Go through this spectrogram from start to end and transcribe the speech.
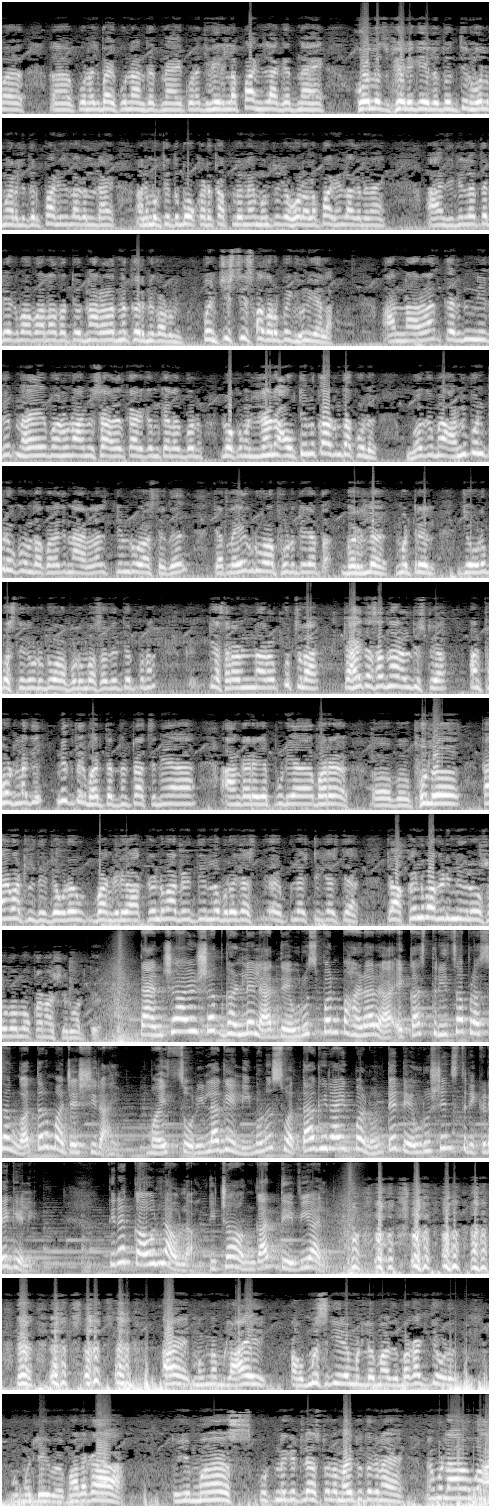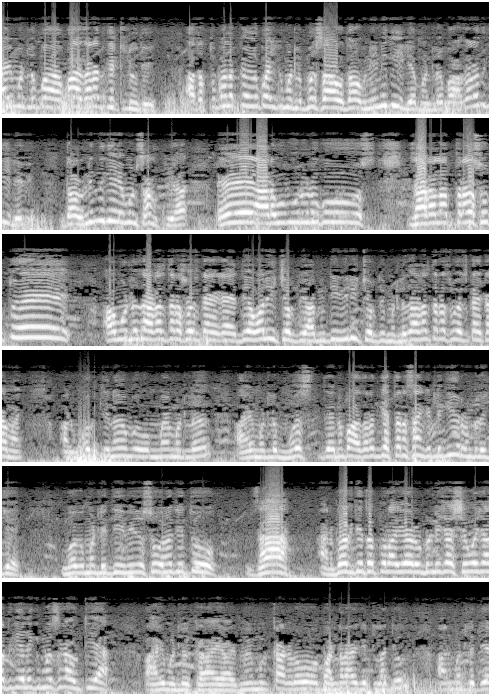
कोणाची बायको नांदत नाही कोणाच्या विहिरीला पाणी लागत नाही. होलच फेल गेलं दोन तीन होल मारले तर पाणीच लागलं नाही. आणि मग तिथं बोकाड कापलं नाही म्हणून तुझ्या होलाला पाणी लागलं नाही. आंजणीला तर एक बाबा आला होता तो नारळातनं करणी काढून पंचवीस तीस हजार रुपये घेऊन गेला. आणि नारळात करणी निघत नाही म्हणून आम्ही शाळेत कार्यक्रम केला. पण लोक म्हणले नाही अवतीनं काढून दाखवलं. मग मग आम्ही पण प्रयोग करून दाखवला की नारळाला तीन डोळा असतात. त्यातला एक डोळा फोडून त्याच्यात भरलं मटेरियल जेवढं बसलं तेवढं डोळा फोडून बसायचं. त्यात पुन्हा केसरानं नारळ कुचला. त्या आहे तसा नारळ दिसतोया. आणि फोडला की निघतंय बाहेर. त्यातनं टाचण्या अंगाऱ्याच्या पुड्या भर फुलं. काय वाटलं ते? जेवढं बांगडी अखंड बांगडी ती लबरं जास्त प्लॅस्टिक असत्या त्या अखंड बांगडी निघलं सुद्धा लोकांना आश्चर्य वाटते त्यांच्या आयुष्यात घडलेल्या देवरुसपण पाहणाऱ्या एका स्त्रीचा प्रसंग तर मजेशीर आहे. म्हैस चोरीला गेली म्हणून स्वतः गिराईक बनून ते देवऋषीं स्त्रीकडे गेले. तिने कौल लावला. तिच्या अंगात देवी आली. आहे मग म्हटलं आहे अहो मस गिरे म्हटलं माझं. बघा तेवढं. मग म्हटले मला का? तुझी मस कुठनं घेतली असं तुला माहीत होतं का नाही? मी म्हटलं अहो, आई म्हटलं बा- बाजारात घेतली होती. आता तुम्हाला कळलं पाहिजे म्हटलं मस आहो दावणीने गेली म्हटलं बाजारात गेले दावणीने गेले म्हणून सांगतो या. ए आडवं बोलू नकोस. झाडाला त्रास होतोय. अहो म्हटलं झाडाला त्रास व्हायचं काय काय? देवाला विचारतोय. आम्ही देवीला विचारतोय. म्हटलं झाडाला त्रास व्हायचं काय काम आहे? आणि मग तिनं म्हटलं आहे म्हटलं मस्त त्यानं बाजारात घेताना सांगितलं की एरंडोलीची. आहे मग म्हटलं देवीचं सोनं देतो. जा. आणि बघ देतो तुला एरंडोलीच्या शिवजात गेलं की मस्त गावती या. आहे म्हटलं काय? आहे मग मग कागद भांडारा घेतला तो. आणि म्हटलं ते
